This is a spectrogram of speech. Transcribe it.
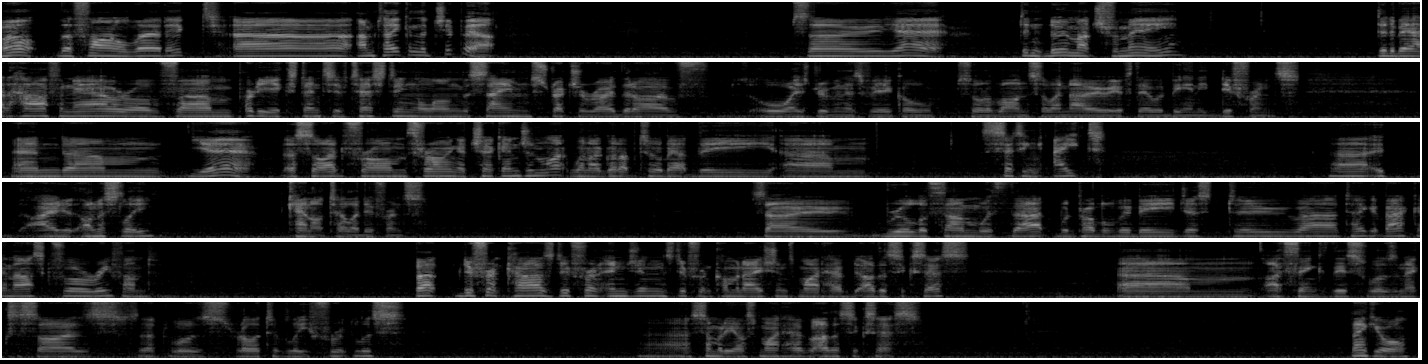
Well, the final verdict uh, I'm taking the chip out. So, yeah, didn't do much for me. Did about half an hour of um, pretty extensive testing along the same stretch of road that I've always driven this vehicle sort of on, so I know if there would be any difference. And um, yeah, aside from throwing a check engine light, when I got up to about the um, setting 8, uh, it, I honestly cannot tell a difference. So, rule of thumb with that would probably be just to uh, take it back and ask for a refund. But different cars, different engines, different combinations might have other success. Um, I think this was an exercise that was relatively fruitless. Uh, somebody else might have other success. Thank you all.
